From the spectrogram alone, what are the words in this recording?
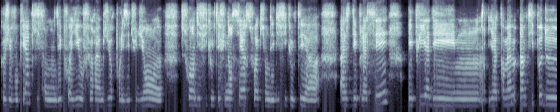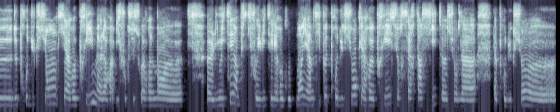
que j'évoquais, hein, qui sont déployés au fur et à mesure pour les étudiants, euh, soit en difficulté financière, soit qui ont des difficultés à, à se déplacer. Et puis il y a des, hum, il y a quand même un petit peu de, production qui a repris, mais alors il faut que ce soit vraiment euh, euh, limité, hein, puisqu'il faut éviter les regroupements. Il y a un petit peu de production qui a repris sur certains sites, euh, sur de la, production, de,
